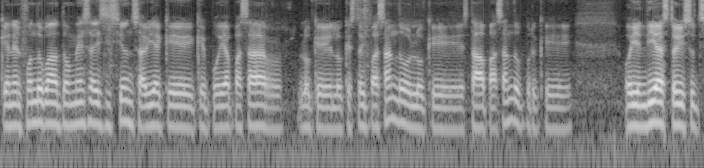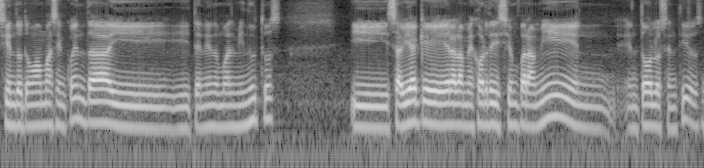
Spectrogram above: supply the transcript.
que en el fondo cuando tomé esa decisión sabía que, podía pasar lo que, lo que estoy pasando, lo que estaba pasando, porque hoy en día estoy siendo tomado más en cuenta y teniendo más minutos y sabía que era la mejor decisión para mí en, en todos los sentidos.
